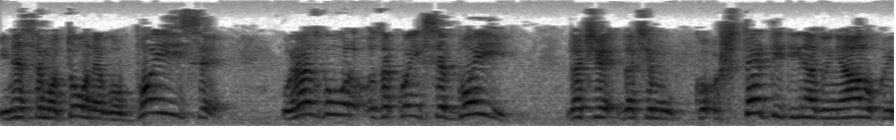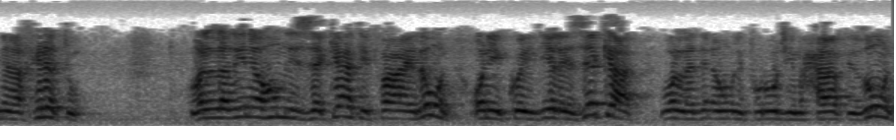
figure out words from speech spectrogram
I ne samo to, nego boji se u razgovor za kojih se boji da će, da će mu štetiti na dunjalu i na ahiretu. والذين هم للزكاة فاعلون oni koji dijele zekat والذين هم لفروجهم حافظون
